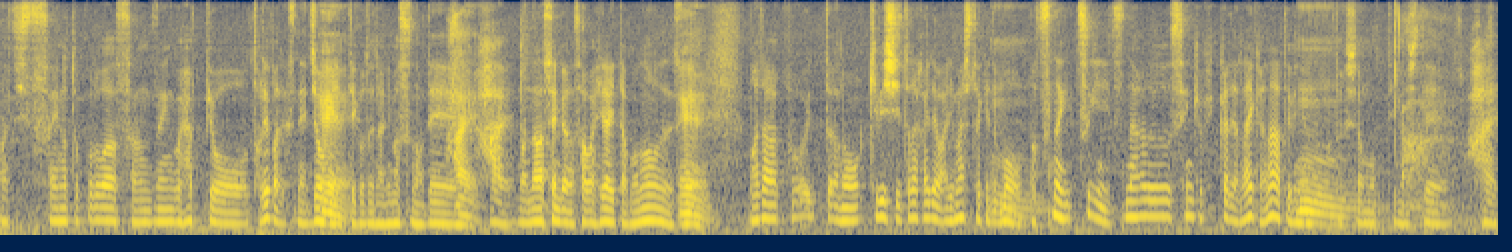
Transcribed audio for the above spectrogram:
まあ、実際のところは3500票を取ればですね上下ということになりますので、えー、はい。はい。まあ、7000票の差は開いたもののですね、えー、まだこういったあの厳しい戦いではありましたけれども、うん、まあ、次次につながる選挙結果ではないかなというふうに私は思っていまして、うん、はい。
